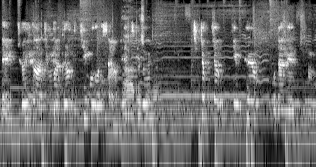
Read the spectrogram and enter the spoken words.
네, 저희가 정말 그런 느낌으로 했어요. 아, 일찍은 그러시군요. 직접적인 표현보다는 좀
